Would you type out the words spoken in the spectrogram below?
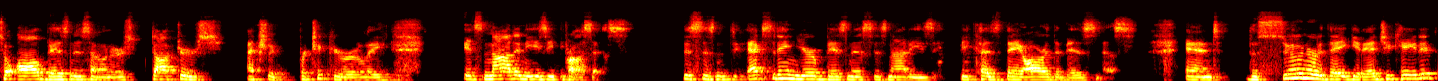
to all business owners, doctors, actually, particularly, it's not an easy process. This isn't exiting your business is not easy because they are the business. And the sooner they get educated,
